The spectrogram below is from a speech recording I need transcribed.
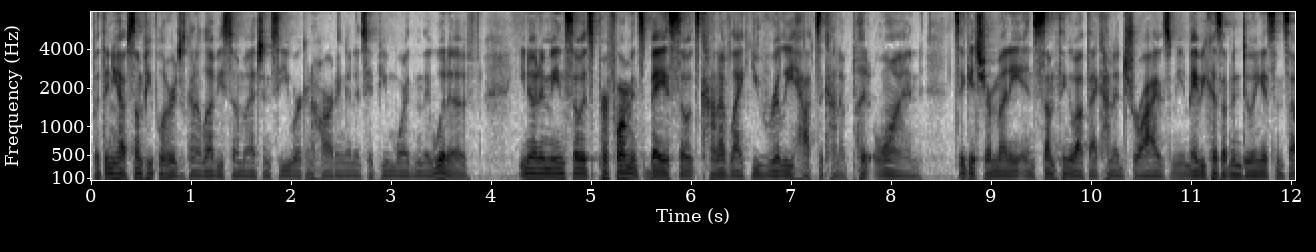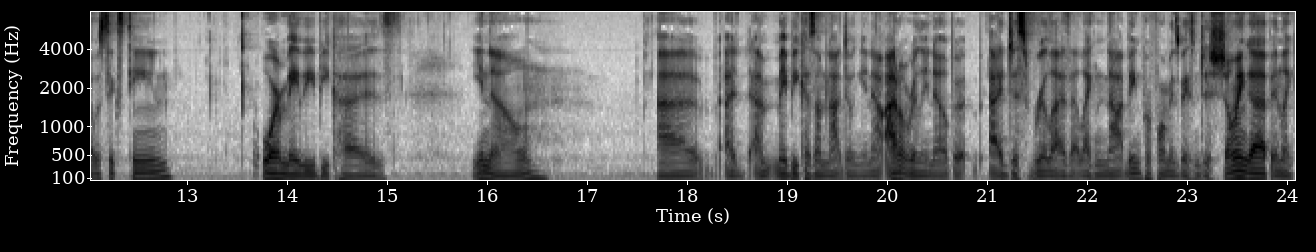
but then you have some people who are just going to love you so much and see you working hard and going to tip you more than they would have. You know what I mean? So it's performance based, so it's kind of like you really have to kind of put on to get your money. And something about that kind of drives me. Maybe because I've been doing it since I was 16, or maybe because, you know, uh, I, I, maybe because I'm not doing it now. I don't really know, but I just realized that like not being performance based and just showing up and like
